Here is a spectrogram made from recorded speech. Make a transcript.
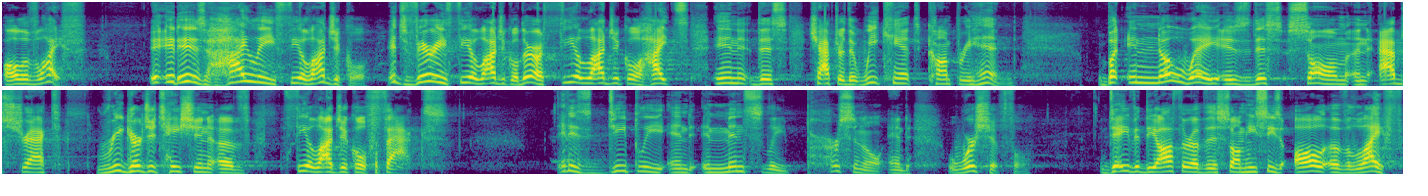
all of life. it, is highly theological. It's very theological. There are theological heights in this chapter that we can't comprehend. But in no way is this psalm an abstract regurgitation of theological facts. It is deeply and immensely personal and worshipful. David, the author of this psalm, he sees all of life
